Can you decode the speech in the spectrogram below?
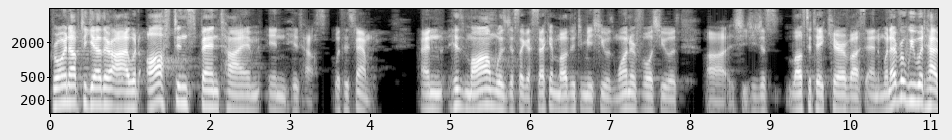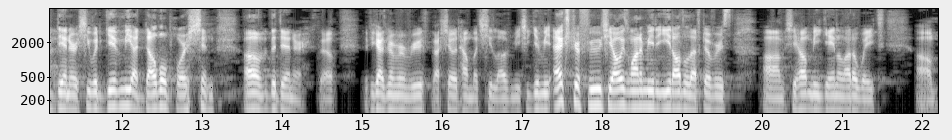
growing up together, I would often spend time in his house with his family. And his mom was just like a second mother to me. She was wonderful. She was, uh, she, she, just loved to take care of us. And whenever we would have dinner, she would give me a double portion of the dinner. So if you guys remember Ruth, I showed how much she loved me. She'd give me extra food. She always wanted me to eat all the leftovers. Um, she helped me gain a lot of weight. Um,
